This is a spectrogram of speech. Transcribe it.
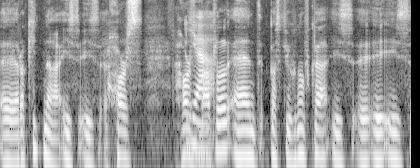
Uh, Rokitna is, is a horse, horse Yeah. battle, and Kostiuchnówka is, is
